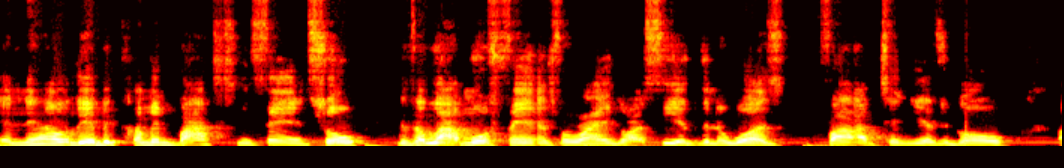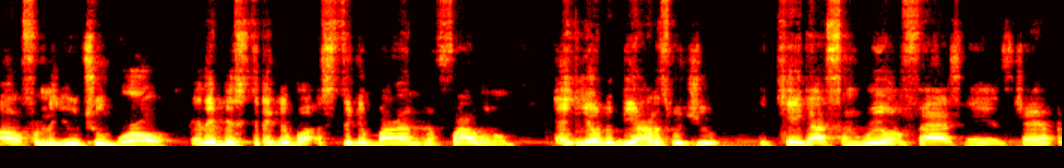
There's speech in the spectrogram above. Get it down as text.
and now they're becoming boxing fans. So there's a lot more fans for Ryan Garcia than there was five, ten years ago uh, from the YouTube world, and they've been sticking by, sticking by him and following him. And yo, to be honest with you, the kid got some real fast hands, champ.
